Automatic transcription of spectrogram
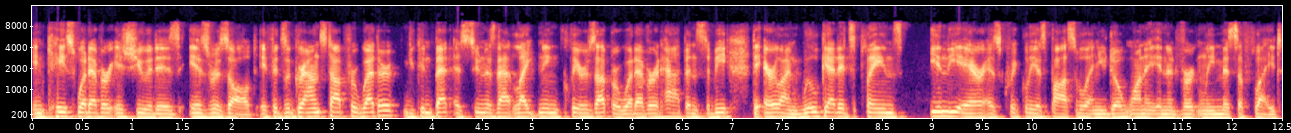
in case whatever issue it is is resolved. If it's a ground stop for weather, you can bet as soon as that lightning clears clears up or whatever it happens to be, the airline will get its planes in the air as quickly as possible, and you don't want to inadvertently miss a flight.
